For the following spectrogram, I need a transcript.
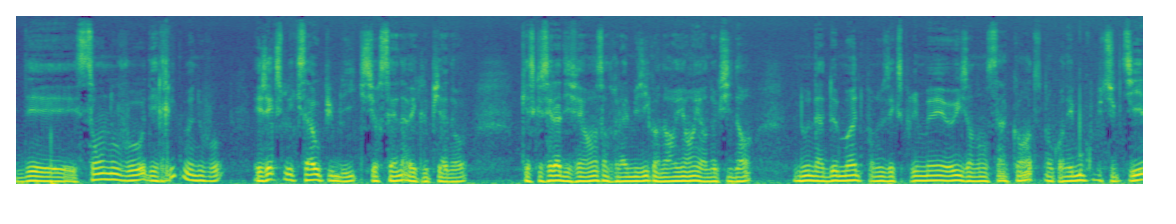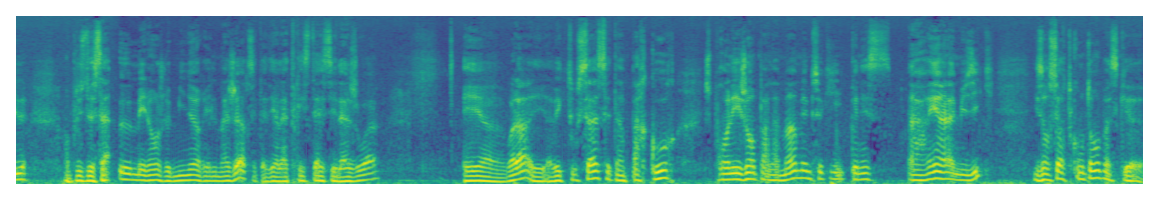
des sons nouveaux, des rythmes nouveaux. Et j'explique ça au public sur scène avec le piano. Qu'est-ce que c'est la différence entre la musique en Orient et en Occident? Nous, on a deux modes pour nous exprimer. Eux, ils en ont 50. Donc, on est beaucoup plus subtil. En plus de ça, eux mélangent le mineur et le majeur, c'est-à-dire la tristesse et la joie. Et euh, voilà, et avec tout ça, c'est un parcours. Je prends les gens par la main, même ceux qui connaissent rien à la musique, ils en sortent contents parce que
